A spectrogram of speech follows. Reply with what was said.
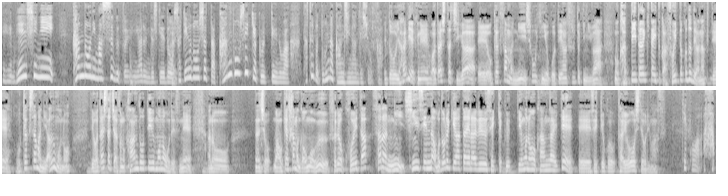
えー、名刺に感動にまっすぐというふうにあるんですけれど、はい、先ほどおっしゃった感動接客っていうのは、例えばどんな感じなんでしょうか、えっと、やはりですね、私たちが、えー、お客様に商品をご提案するときには、もう買っていただきたいとか、そういったことではなくて、お客様に合うもの、で私たちはその感動というものをですね、あのなんでしょう、まあ、お客様が思う、それを超えた、さらに新鮮な驚きを与えられる接客っていうものを考えて、えー、接客対応をしております。結構あ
